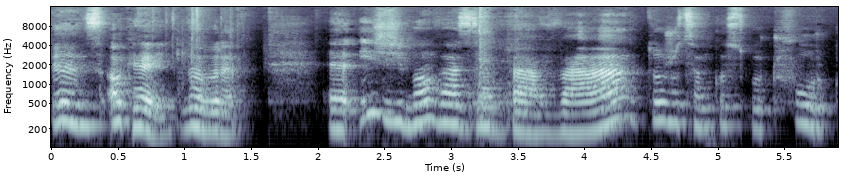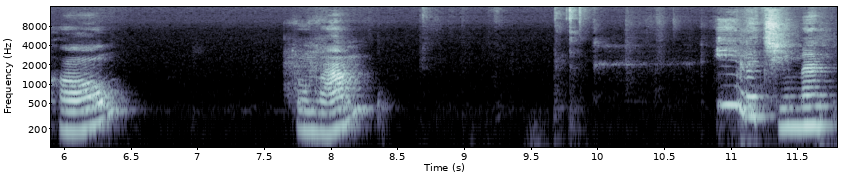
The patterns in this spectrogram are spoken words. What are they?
Więc okej, dobra. E, I zimowa zabawa. Tu rzucam kostką czwórką. Tu mam. Lecimy.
